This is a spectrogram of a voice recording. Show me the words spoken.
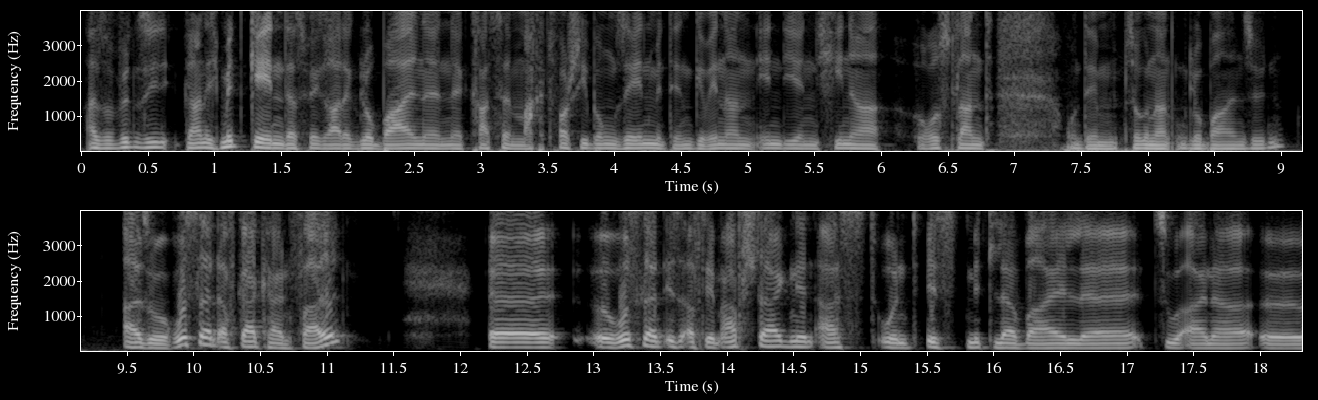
Also würden Sie gar nicht mitgehen, dass wir gerade global eine, eine krasse Machtverschiebung sehen mit den Gewinnern Indien, China, Russland und dem sogenannten globalen Süden? Also Russland auf gar keinen Fall. Äh, Russland ist auf dem absteigenden Ast und ist mittlerweile zu einer äh,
